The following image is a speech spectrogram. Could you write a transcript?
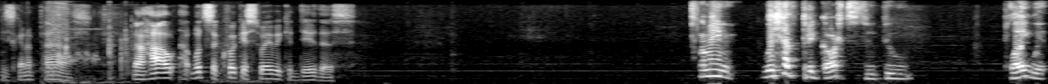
He's gonna pass. Now, how? What's the quickest way we could do this? I mean, we have three cards to, to play with.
